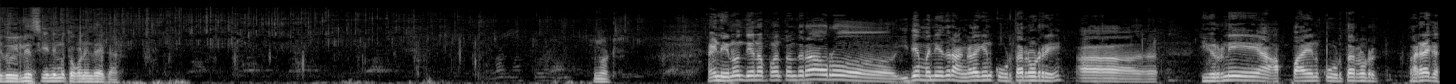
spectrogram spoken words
ಇದು ಇಲ್ಲಿ ಸೀನ್ ನಿಮ್ಗೆ ತೊಗೊಂಡಿದ್ದೆ ಈಗ. ನೋಡ್ರಿ. ಆ್ಯಂಡ್ ಇನ್ನೊಂದು ಏನಪ್ಪ ಅಂತಂದ್ರೆ ಅವರು ಇದೇ ಮನೆ ಇದ್ರೆ ಅಂಗಳಾಗ ಕೂಡ್ತಾರೆ ನೋಡ್ರಿ. ಆ ಹಿರ್ನಿ ಅಪ್ಪ ಏನು ಕೂಡ್ತಾರೆ ನೋಡ್ರಿ. ಹೊರಗೆ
